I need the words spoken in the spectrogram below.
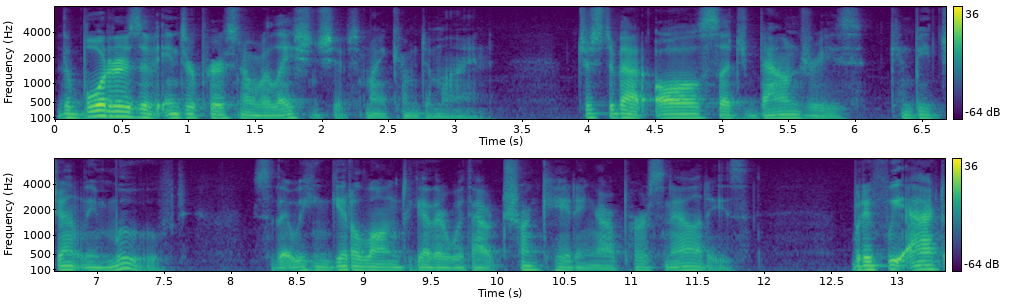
The borders of interpersonal relationships might come to mind. Just about all such boundaries can be gently moved so that we can get along together without truncating our personalities. But if we act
